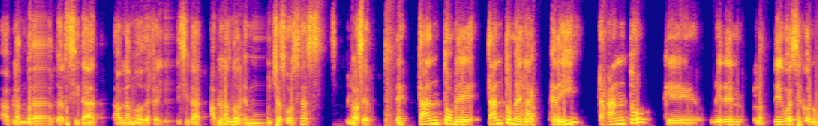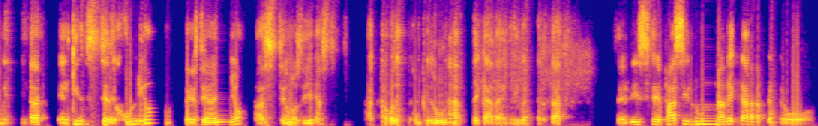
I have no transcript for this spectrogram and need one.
hablando de adversidad, hablando de felicidad, hablando de muchas cosas, lo acepté. Tanto me, tanto me la creí, tanto que, miren, lo digo así con humildad, el 15 de junio de este año, hace unos días, acabo de cumplir una década en libertad se dice fácil una década, pero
